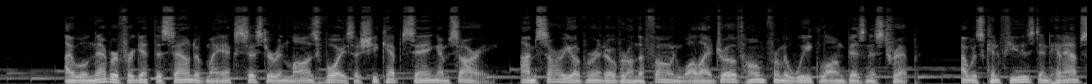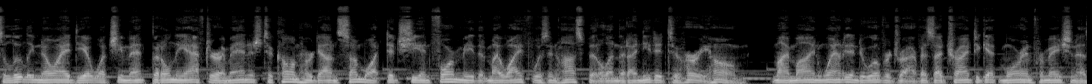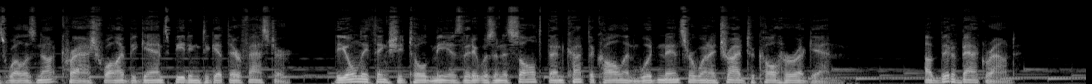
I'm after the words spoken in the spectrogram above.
I will never forget the sound of my ex-sister-in-law's voice as she kept saying I'm sorry, I'm sorry over and over on the phone while I drove home from a week-long business trip. I was confused and had absolutely no idea what she meant but only after I managed to calm her down somewhat did she inform me that my wife was in hospital and that I needed to hurry home. My mind went into overdrive as I tried to get more information as well as not crash while I began speeding to get there faster. The only thing she told me is that it was an assault then cut the call and wouldn't answer when I tried to call her again. A bit of background.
